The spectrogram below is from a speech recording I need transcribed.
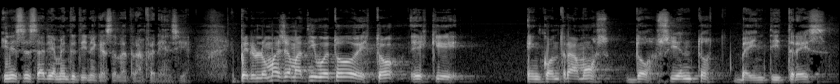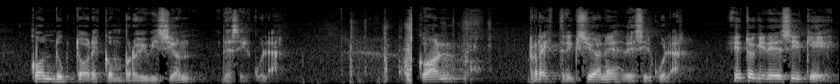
y necesariamente tiene que hacer la transferencia. Pero lo más llamativo de todo esto es que encontramos 223 conductores con prohibición de circular, con restricciones de circular. Esto quiere decir que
